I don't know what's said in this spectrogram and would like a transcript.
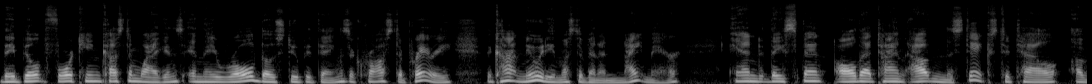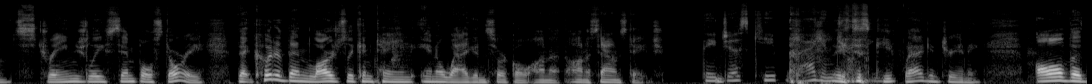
They built 14 custom wagons and they rolled those stupid things across the prairie. The continuity must have been a nightmare and they spent all that time out in the sticks to tell a strangely simple story that could have been largely contained in a wagon circle on a on a soundstage. They just keep wagon training. they just keep wagon training. All the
